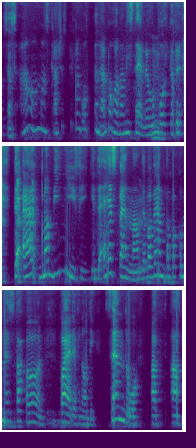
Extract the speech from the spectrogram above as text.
Och sen så, ah, man kanske skulle ha gått den här banan istället och Mm. forska. För det, det är, man blir nyfiken, det är spännande. Vad väntar bakom nästa hörn? Vad är det för någonting? Sen då att, att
